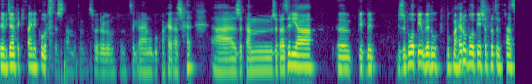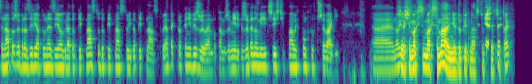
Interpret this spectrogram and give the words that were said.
Ja widziałem taki fajny kurs też tam, bo tam swoją drogą zagrałem u Bukmachera, że, a, że tam, że Brazylia e, jakby że było według Bukmacherów było 50% szansy na to, że Brazylia Tunezję ogra do 15, do 15 i do 15. Ja tak trochę nie wierzyłem, bo tam, że, mieli, że będą mieli 30 małych punktów przewagi. E, no w sensie tak, maksymalnie do 15 w secie, tak?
